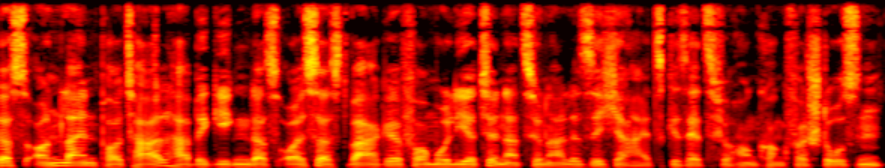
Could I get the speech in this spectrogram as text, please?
das Online-Portal habe gegen das äußerst vage formulierte nationale Sicherheitsgesetz für Hongkong verstoßen.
